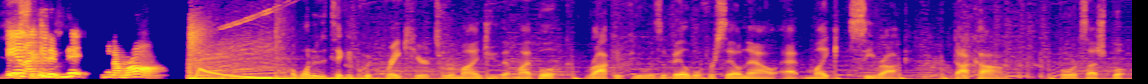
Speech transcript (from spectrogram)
yeah, and so I can admit when I'm wrong. I wanted to take a quick break here to remind you that my book, Rocket Fuel, is available for sale now at mikecroc.com forward slash book.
